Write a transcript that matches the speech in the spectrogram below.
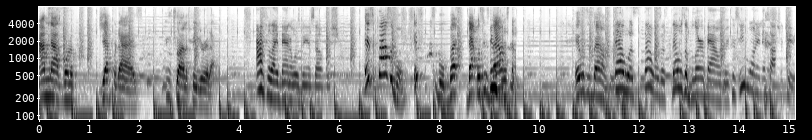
I'm not gonna jeopardize you trying to figure it out. I feel like Banner was being selfish. It's possible. It's possible, but that was his boundary. It was his boundary. That was that was a that was a blur boundary because he wanted Natasha too.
